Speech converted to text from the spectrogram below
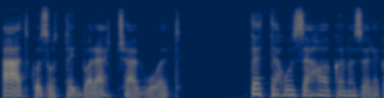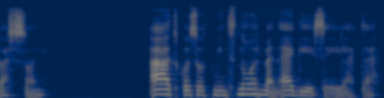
Átkozott egy barátság volt. Tette hozzá halkan az öregasszony. Átkozott, mint Norman egész élete.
